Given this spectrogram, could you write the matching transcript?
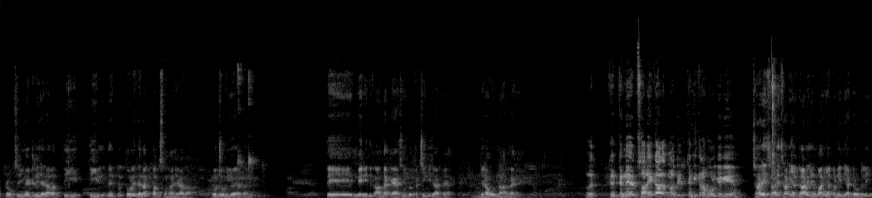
ਅਪਰੋਕਸੀਮੇਟਲੀ ਜਿਹੜਾ ਵਾ 30 30 ਦੇ ਤੋਂ ਤੋਲੇ ਦੇ ਲਗਭਗ ਸੋਨਾ ਜਿਹੜਾ ਵਾ ਉਹ ਚੋਰੀ ਹੋਇਆ ਭਾਜੀ। ਤੇ ਮੇਰੀ ਦੁਕਾਨ ਦਾ ਕੈਸ਼ ਸੀ ਕੋਈ 25000 ਰੁਪਇਆ ਜਿਹੜਾ ਉਹ ਨਾਲ ਲੈ ਗਏ। ਕਿ- ਕਿੰਨੇ ਸਾਰੇ ਘਰ ਮਤਲਬ ਵੀ ਚੰਗੀ ਤਰ੍ਹਾਂ ਬੋਲ ਕੇ ਗਏ ਆ? ਸਾਰੇ ਸਾਰੇ ਸਾਰੀਆਂ ਗਾੜੇ ਦੀਆਂ ਅਲਮਾਰੀਆਂ ਭੰਨੀ ਦੀਆਂ ਟੋਟਲੀ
